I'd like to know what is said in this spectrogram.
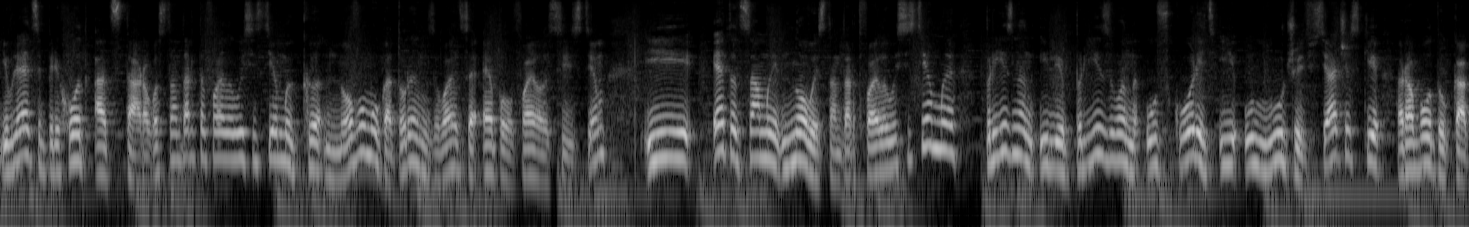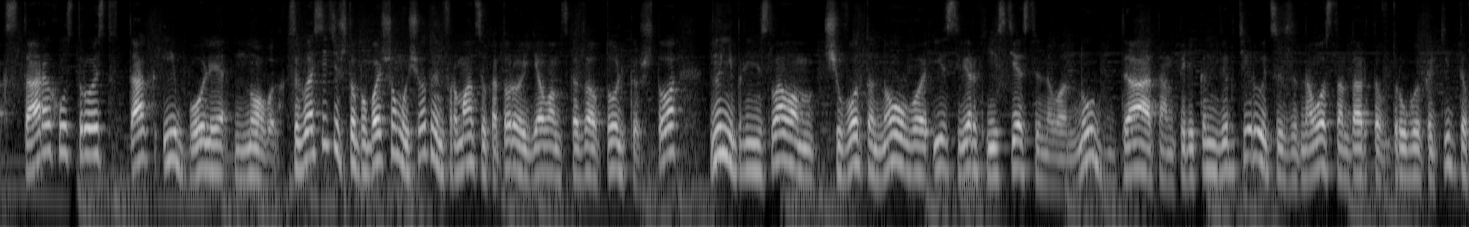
является переход от старого стандарта файловой системы к новому, который называется Apple File System. И этот самый новый стандарт файловой системы признан или призван ускорить и улучшить всячески работу как старых устройств, так и более новых. Согласитесь, что по большому счету информацию, которую я вам сказал только что, ну не принесла вам чего-то нового и сверхъестественного. Ну да, там переконвертируется из одного стандарта в другой какие-то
